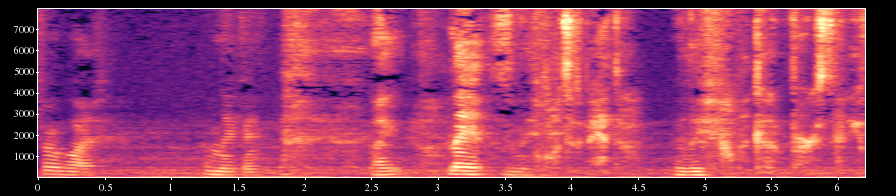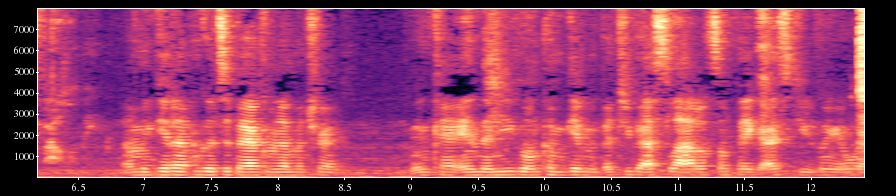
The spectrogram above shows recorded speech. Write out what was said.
For what? I'm leaving. Like, Lance. I'm going to the bathroom. I'm leaving. I'm gonna get up first, and you follow me. I'm gonna get up and go to the bathroom and I'm gonna trip. Okay, and then you gonna come get me, but you got slide on some fake ice cubes on your way.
